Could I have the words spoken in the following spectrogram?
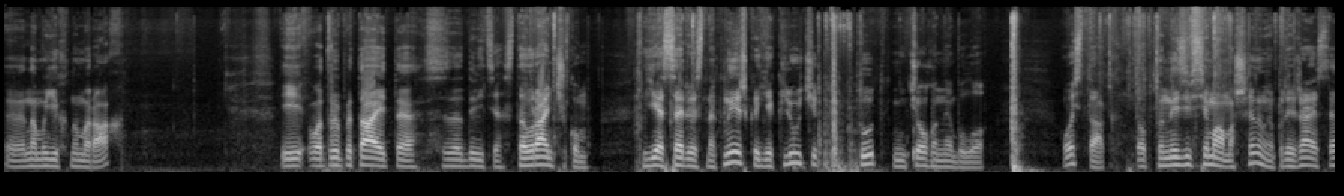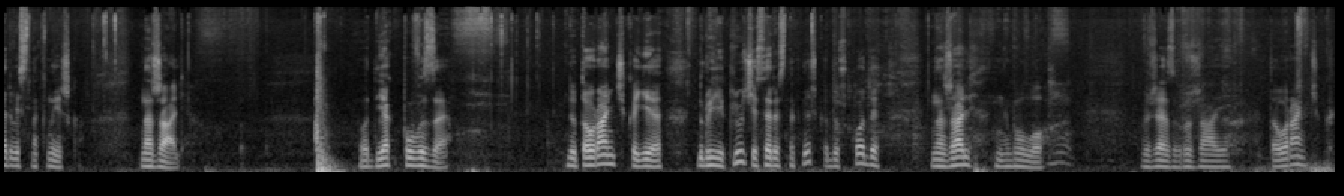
е, на моїх номерах. І от ви питаєте, дивіться, з тауранчиком є сервісна книжка, є ключик, тут нічого не було. Ось так. Тобто не зі всіма машинами приїжджає сервісна книжка. На жаль. От як повезе. До Тауранчика є другий ключ і сервісна книжка, до шкоди, на жаль, не було. Вже згружаю Тауранчик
